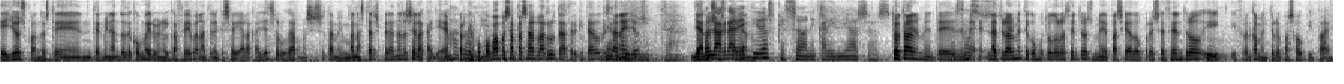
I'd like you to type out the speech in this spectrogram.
Ellos cuando estén terminando de comer o en el café van a tener que salir a la calle a saludarnos, eso también, van a estar esperándonos en la calle, ¿eh? Ah, porque como vamos a pasar la ruta cerquita de donde Qué están ellos, ya Con nos lo esperan. agradecidos que son y cariñosos. Totalmente. Naturalmente, como todos los centros, me he paseado por ese centro y, Mm. y, francamente lo he pasado pipa, ¿eh?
